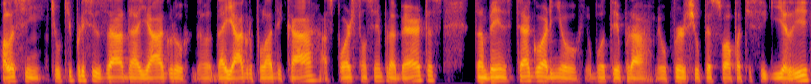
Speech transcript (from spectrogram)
Fala assim, que o que precisar da Iagro, da Iagro pro lado de cá, as portas estão sempre abertas. Também até agora eu, eu botei para meu perfil pessoal para te seguir ali.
